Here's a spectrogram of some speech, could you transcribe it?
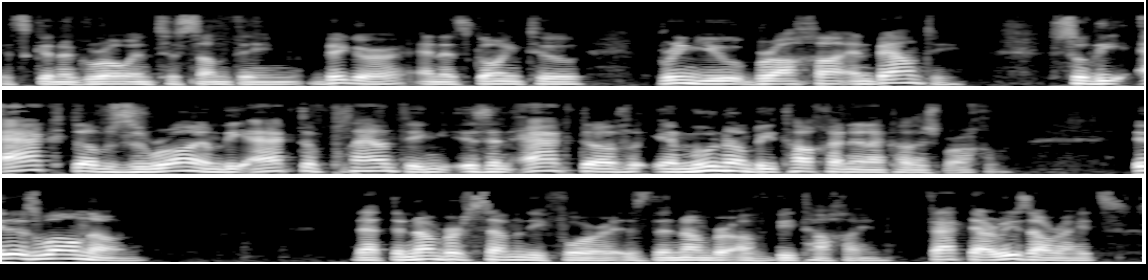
it's going to grow into something bigger, and it's going to bring you bracha and bounty. So the act of zroim, the act of planting, is an act of emuna bitachan and HaKadosh Baruch Hu. It is well known that the number 74 is the number of Bitachain. In fact, Arizal writes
